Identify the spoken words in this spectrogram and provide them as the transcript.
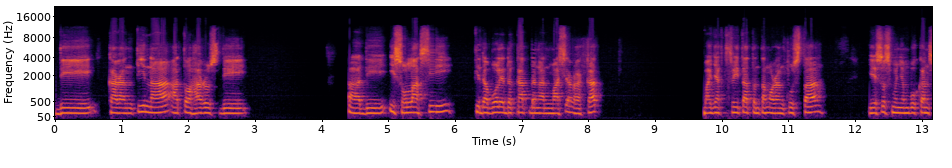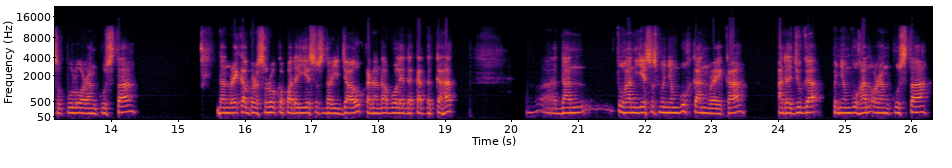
dikarantina atau harus di uh, diisolasi, tidak boleh dekat dengan masyarakat. Banyak cerita tentang orang kusta. Yesus menyembuhkan 10 orang kusta dan mereka berseru kepada Yesus dari jauh karena tidak boleh dekat-dekat. Uh, Dan Tuhan Yesus menyembuhkan mereka. Ada juga penyembuhan orang kusta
